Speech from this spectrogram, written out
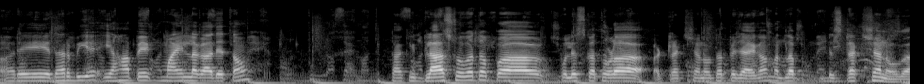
अरे, इधर भी है। यहाँ पे एक माइन लगा देता हूँ। ताकि ब्लास्ट होगा तो पुलिस का थोड़ा अट्रैक्शन उधर पे जाएगा। मतलब डिस्ट्रैक्शन होगा।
